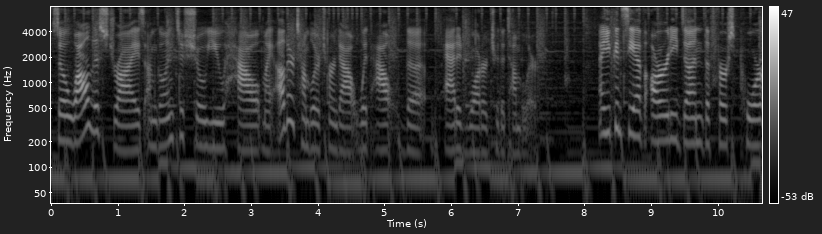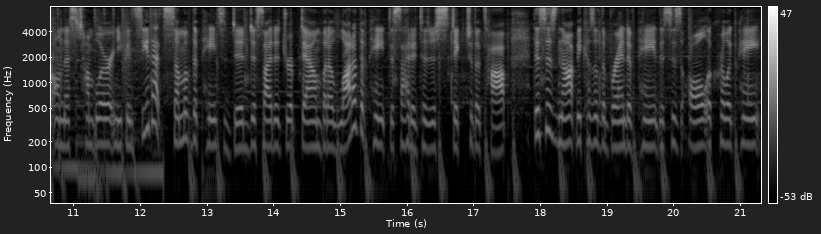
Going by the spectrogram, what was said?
So while this dries, I'm going to show you how my other tumbler turned out without the added water to the tumbler. Now you can see I've already done the first pour on this tumbler and you can see that some of the paints did decide to drip down, but a lot of the paint decided to just stick to the top. This is not because of the brand of paint. This is all acrylic paint.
